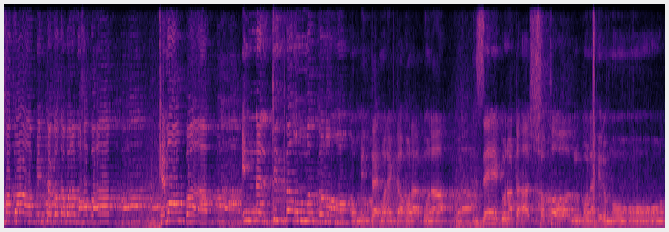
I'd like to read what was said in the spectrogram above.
মহাপাপ, মিথ্যা কথা বলা মহাপাপ। কেমন পাপ? ইন্নাল কিযবা উম্মাত দুনুব। মিথ্যা এমন একটা অপরাধ, গুনাহ। যে গুনাহটা সকল গুনাহের মূল।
